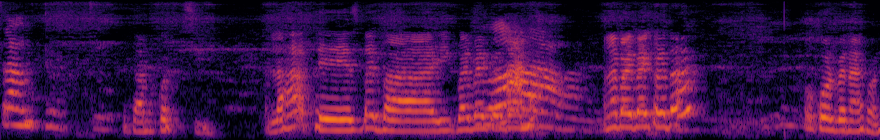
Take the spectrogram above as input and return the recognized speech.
কাম করছি। কাম করছি আল্লাহ হাফেজ বাই বাই। বাই বাই করে দাও। না বাই বাই করে দাও। ও করবে না এখন।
